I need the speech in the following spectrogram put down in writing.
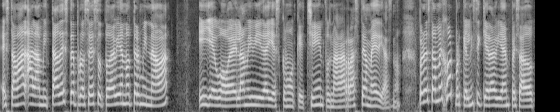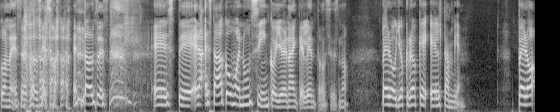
estaba a la mitad de este proceso, todavía no terminaba y llegó él a mi vida y es como que, chin, pues me agarraste a medias, ¿no? Pero está mejor porque él ni siquiera había empezado con ese proceso. Entonces, este, era, estaba como en un 5 yo en aquel entonces, ¿no? Pero yo creo que él también pero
